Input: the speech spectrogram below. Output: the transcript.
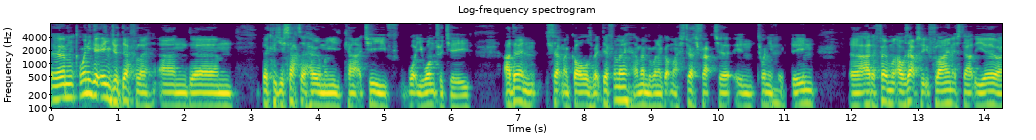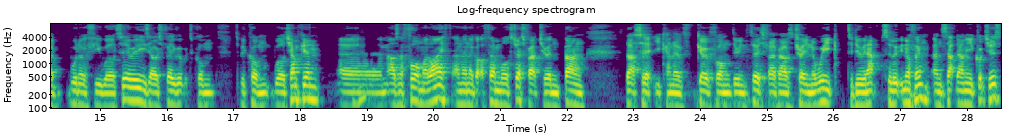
Um, when you get injured, definitely. And, um, because you're sat at home and you can't achieve what you want to achieve. I then set my goals a bit differently. I remember when I got my stress fracture in 2015. Uh, I had a. I was absolutely flying at the start of the year. I'd won a few World Series. I was favourite to come to become world champion. Um, I was in a form of my life, and then I got a femoral stress fracture, and bang, that's it. You kind of go from doing 35 hours of training a week to doing absolutely nothing and sat down in your crutches.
